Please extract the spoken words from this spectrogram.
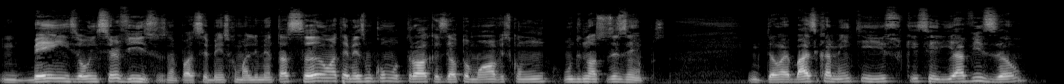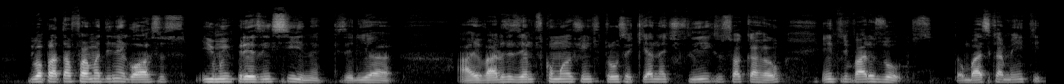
em bens ou em serviços, né? Pode ser bens como alimentação, até mesmo como trocas de automóveis, como um, um dos nossos exemplos. Então é basicamente isso que seria a visão de uma plataforma de negócios e uma empresa em si, né? Que seria aí vários exemplos como a gente trouxe aqui a Netflix, o Socarrão, entre vários outros. Então basicamente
